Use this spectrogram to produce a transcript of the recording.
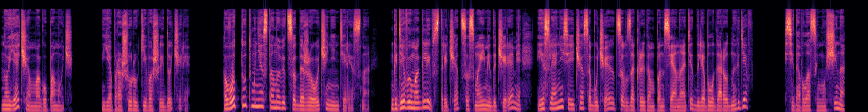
Но я чем могу помочь? Я прошу руки вашей дочери. Вот тут мне становится даже очень интересно. Где вы могли встречаться с моими дочерями, если они сейчас обучаются в закрытом пансионате для благородных дев? Седовласый мужчина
